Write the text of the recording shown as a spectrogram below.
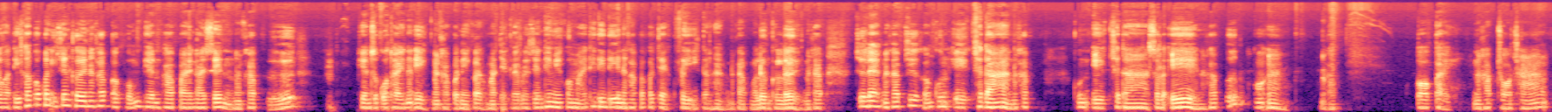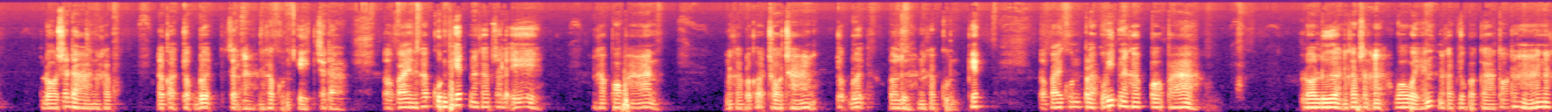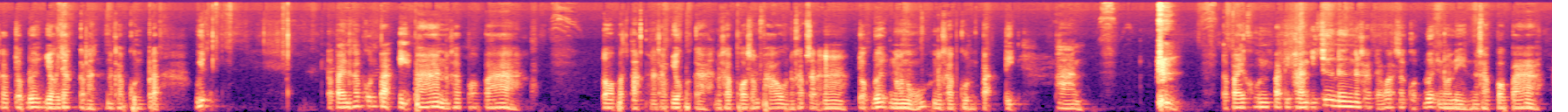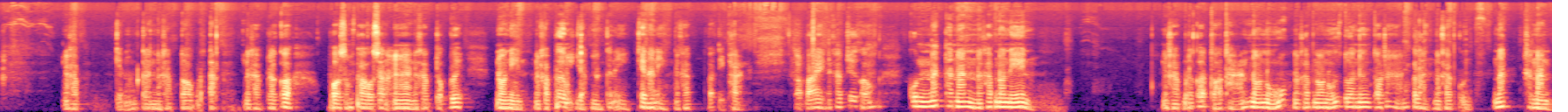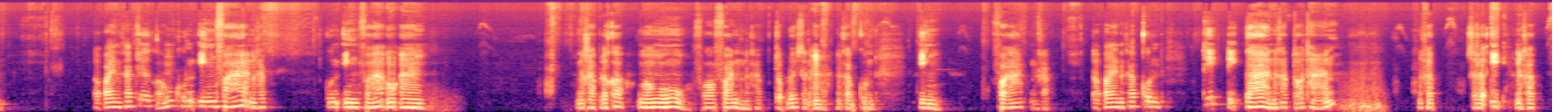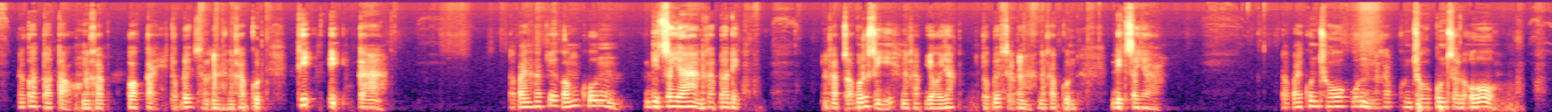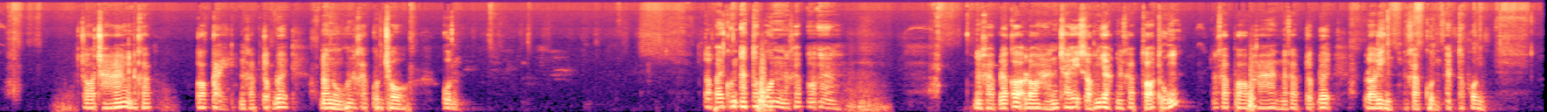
สวัสดีครับพบกันอีกเช่นเคยนะครับกับผมเพียรพาไปลายเส้นนะครับหรือเพียรสุโขทัยนั่นเองนะครับวันนี้ก็มาแจกลายเส้นที่มีความหมายที่ดีๆนะครับแล้วก็แจกฟรีอีกต่างหากนะครับมาเริ่มกันเลยนะครับชื่อแรกนะครับ ชื่อของคุณเอกชดานะครับ คุณเอกชดาสระเอนะครับปึ๊บออ่างนะครับกอไก่นะครับชอช้างรอชดานะครับ แล้วก็จบด้วยสระอานะครับ คุณเอกชดา ต่อไปนะครับ คุณเพชรนะครับสระเอนะครับพอพานนะครับ แล้วก็ชอช้างจบด้วยรอเรือนะครับ คุณเพชรต่อไปคุณประวิทย์นะครับปอปลา รอเรือนะครับสระอาวแหวนนะครับยกปากกาต่อทหารนะครับจบด้วยยอยักษ์กลันนะครับ คุณประวิทย์ต่อไปนะครับคุณปฏิพานนะครับปอปลาตอประตักนะครับ ยกปากกานะครับพอสำเพานะครับสระจบด้วยนอหนูนะครับ คุณปฏิพาน ต่อไปคุณปฏิพานอีกชื่อหนึ่งนะครับ แต่ว่าสะกดด้วยนอเนนนะครับปอปลานะครับเขียนเหมือนกันนะครับตอประตักนะครับ แล้วก็พอสำเพาสระนะครับจบด้วยนอเนนนะครับ เพิ่มอีกอย่างหนึ่งกันเองแค่นั้นเองนะครับ ปฏิพานต่อไปนะครับ ชื่อของคุณนัทนันนะครับนอเน นะครับ แล้วก็ต่อฐานนอนหนูนะครับนอนหนูตัวหนึ่งต่อทหารกลั่นนะครับ คุณนัทนันต่อไปนะครับชื่อของคุณอิงฟ้านะครับ คุณอิงฟ้าออ่างนะครับ แล้วก็งองูฟอฟันนะครับ จบด้วยสระอานะครับ คุณอิงฟ้านะครับ ต่อไปนะครับ คุณทิติกานะครับต่อฐานนะครับสระอินะครับ แล้วก็ต่อเต่านะครับกอไก่จบด้วยสระอานะครับ คุณทิติกา ต่อไปนะครับชื่อของคุณดิษยานะครับดอเด็ก นะครับสอบฤษีนะครับยอยักษ์จบด้วยสระนะครับ คุณดิษยา ต่อไปคุณโชกุนนะครับ คุณโชกุนสโอชอช้างนะครับกอไก่นะครับจบด้วยนอหนูนะครับ คุณโชกุนต่อไปคุณอัตพลนะครับออ่างนะครับ แล้วก็รอหันใช้สองหยักนะครับต่อถุงนะครับพอพานนะครับ จบด้วยลอลิงนะครับ คุณอัตพล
